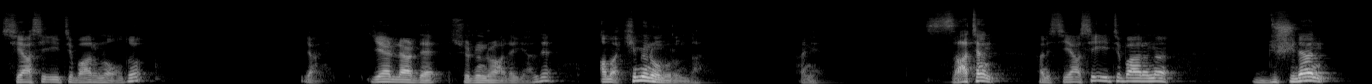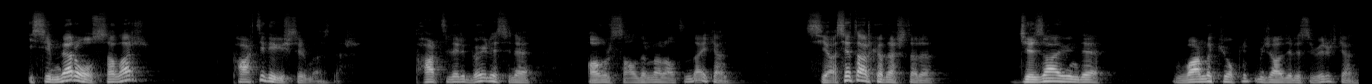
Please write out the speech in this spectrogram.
siyasi itibarı ne oldu? Yani yerlerde sürünür hale geldi. Ama kimin umurunda? Hani zaten hani siyasi itibarını düşünen isimler olsalar parti değiştirmezler. Partileri böylesine ağır saldırılar altındayken siyaset arkadaşları cezaevinde varlık yokluk mücadelesi verirken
